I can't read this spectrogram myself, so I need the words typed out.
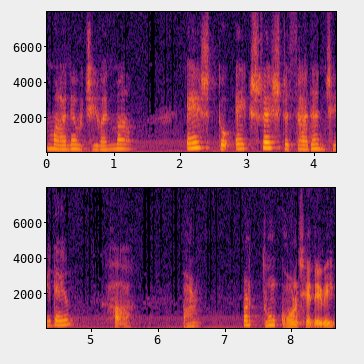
માનવ જીવનમાં એ જ તો એક શ્રેષ્ઠ સાધન છે દેવ. હા પણ પણ તું કોણ છે દેવી?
